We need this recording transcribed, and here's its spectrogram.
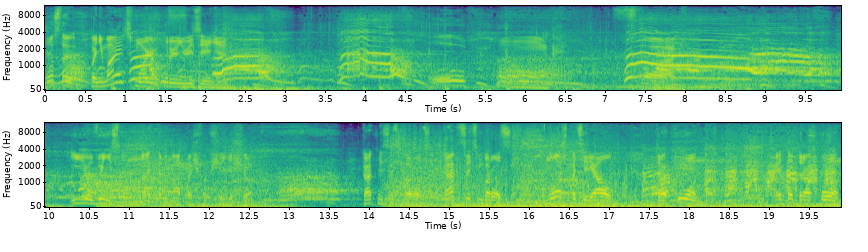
Просто понимаешь мой уровень везения? О. Ее вынесли нахер напрочь вообще что? Как мне с этим бороться? Как с этим бороться? Нож потерял. Дракон. Это дракон.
